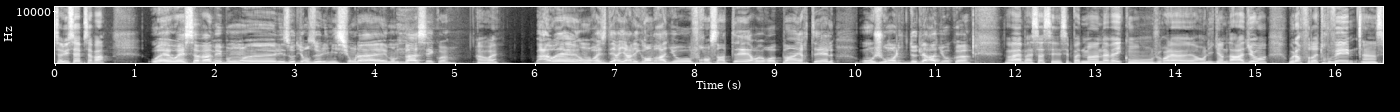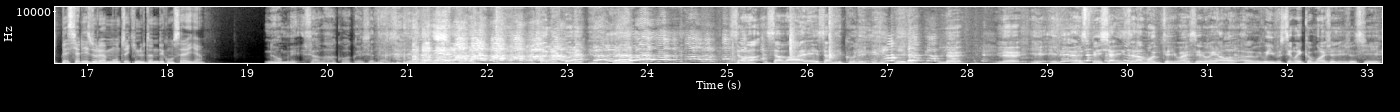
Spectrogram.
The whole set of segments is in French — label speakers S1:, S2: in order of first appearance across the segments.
S1: Salut Seb, ça va?
S2: Ouais, ouais, ça va, mais bon, euh, les audiences de l'émission, là, elles montent pas assez, quoi.
S1: Ah ouais?
S2: Bah ouais, on reste derrière les grandes radios, France Inter, Europe 1, RTL, on joue en Ligue 2 de la radio, quoi.
S1: Ouais, bah ça, c'est c'est pas demain la veille qu'on jouera la- en Ligue 1 de la radio. Hein. Ou alors, faudrait trouver un spécialiste de la montée qui nous donne des conseils.
S3: Non, mais ça va, quoi. Que ça déconne. Eh, Ça va, ça va aller, ça déconne. Le, le, il, il- un spécialiste de la montée, ouais, c'est vrai. Alors, euh, oui, c'est vrai que moi, je, je suis.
